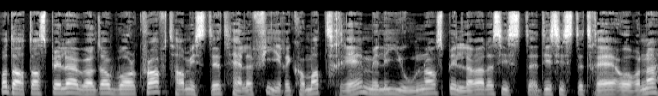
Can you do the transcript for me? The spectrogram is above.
Og dataspillet World of Warcraft har mistet hele 4,3 millioner spillere de siste, de siste tre årene.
